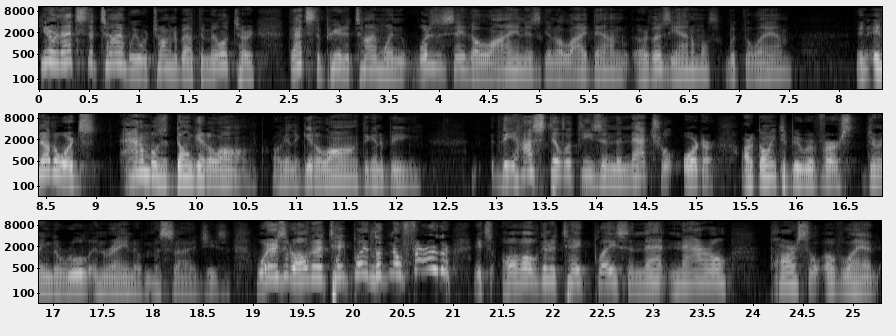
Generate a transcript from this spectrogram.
You know, that's the time we were talking about the military. That's the period of time when, what does it say? The lion is going to lie down. Are those the animals with the lamb? In, in other words, animals that don't get along are going to get along. They're going to be, the hostilities in the natural order are going to be reversed during the rule and reign of Messiah Jesus. Where is it all going to take place? Look no further. It's all going to take place in that narrow parcel of land.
